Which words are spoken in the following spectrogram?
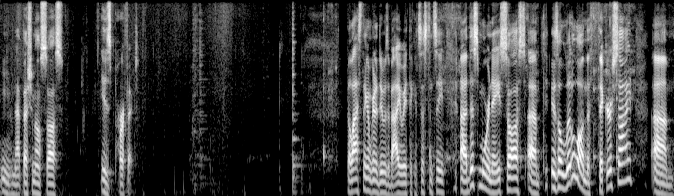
Mm, that bechamel sauce is perfect. The last thing I'm going to do is evaluate the consistency. Uh, this Mornay sauce um, is a little on the thicker side, um,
